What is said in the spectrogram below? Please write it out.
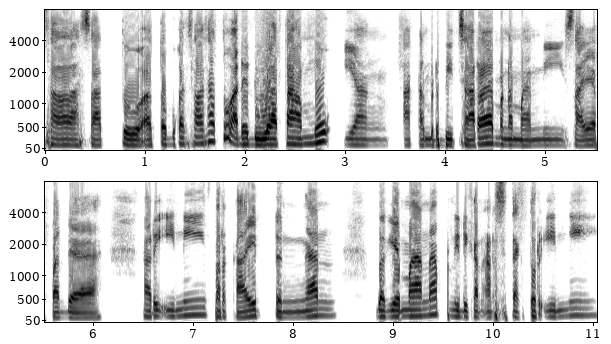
salah satu atau bukan salah satu ada dua tamu yang akan berbicara menemani saya pada hari ini terkait dengan bagaimana pendidikan arsitektur ini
